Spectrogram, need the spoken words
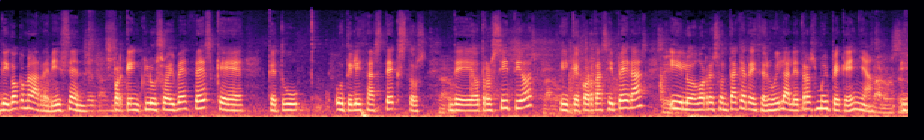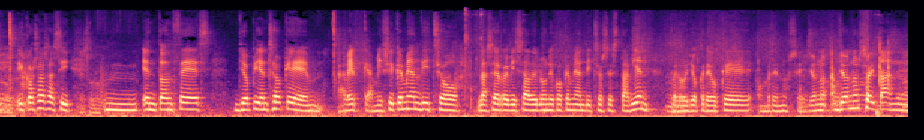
digo que me la revisen, porque incluso hay veces que, que tú utilizas textos Claro. de otros sitios Claro. y que cortas y pegas Sí. y luego resulta que te dicen, uy, la letra es muy pequeña Claro, y, cosas así. Eso es Mm, Entonces, yo pienso que, a ver, que a mí sí que me han dicho, las he revisado y lo único que me han dicho es está bien, pero yo creo que, hombre, no sé, yo no, yo no soy tan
